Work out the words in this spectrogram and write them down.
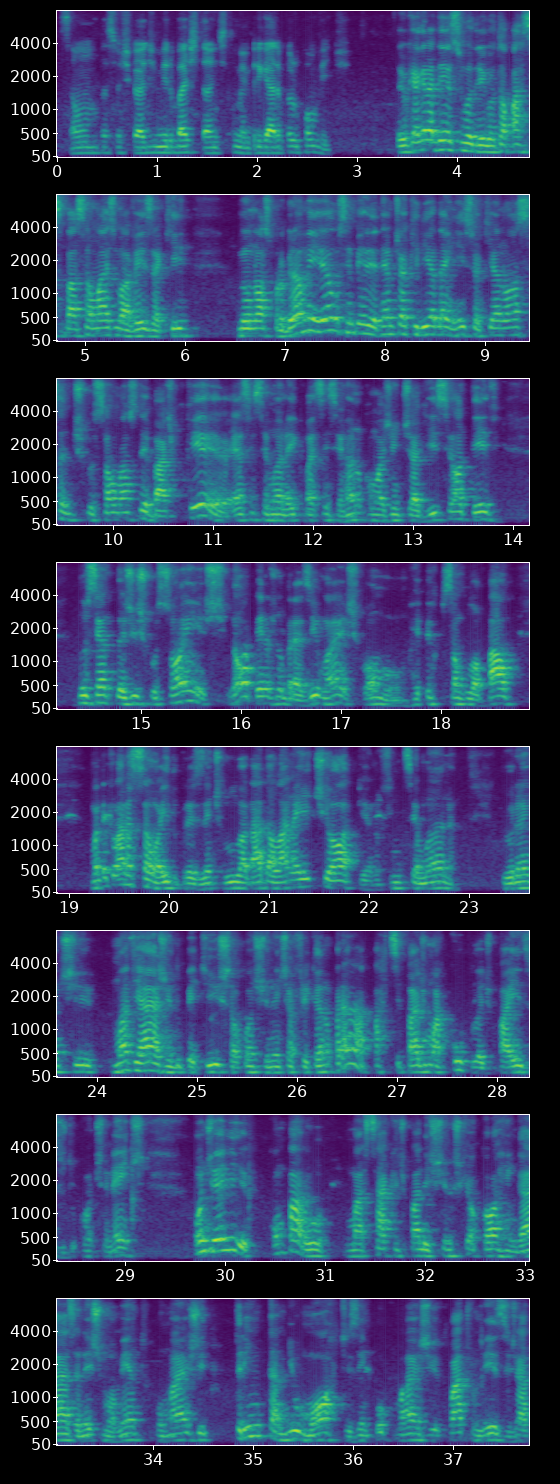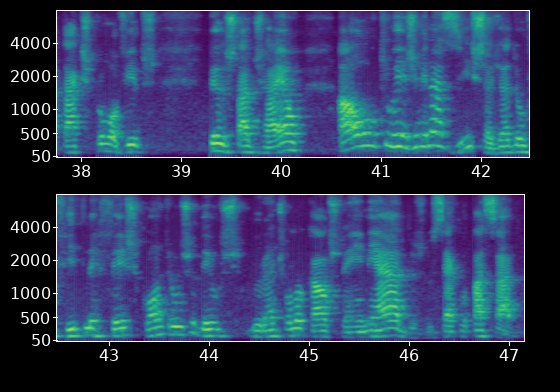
São pessoas que eu admiro bastante também. Obrigado pelo convite. Eu que agradeço, Rodrigo, a tua participação mais uma vez aqui no nosso programa. E eu, sem perder tempo, já queria dar início aqui à nossa discussão, ao nosso debate, porque essa semana aí que vai se encerrando, como a gente já disse, ela teve no centro das discussões, não apenas no Brasil, mas como repercussão global, uma declaração aí do presidente Lula dada lá na Etiópia, no fim de semana, durante uma viagem do petista ao continente africano para participar de uma cúpula de países do continente, onde ele comparou o massacre de palestinos que ocorre em Gaza neste momento, com mais de 30 mil mortes em pouco mais de quatro meses de ataques promovidos pelo Estado de Israel, ao que o regime nazista de Adolf Hitler fez contra os judeus durante o Holocausto, em meados do século passado.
